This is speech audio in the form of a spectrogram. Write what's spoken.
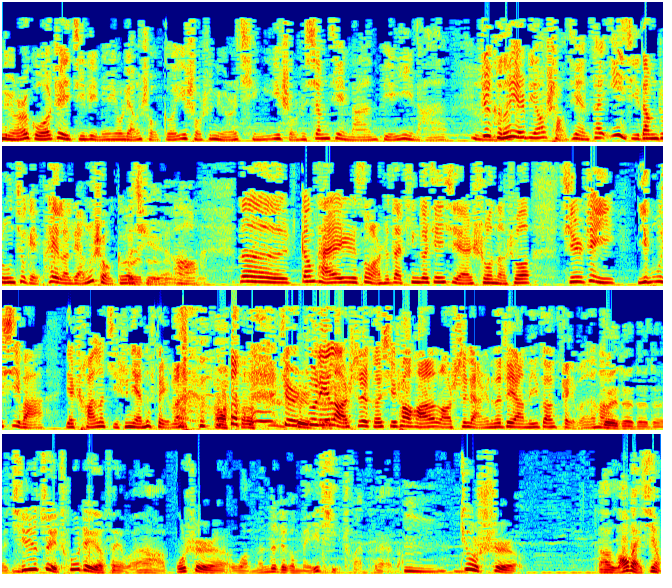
女儿国》这一集里面有两首歌，一首是《女儿情》，一首是《相见难，别亦难》。这可能也是比较少见，在一集当中就给配了两首歌曲啊。那刚才宋老师在听歌间隙说呢，说其实这一一部戏吧，也传了几十年的绯闻，就是朱琳老师和徐少华老师两人的这样的一段绯闻哈。对对对对，其实最初这个绯闻啊，不是我们的这个媒体传出来的，嗯，就是呃老百姓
